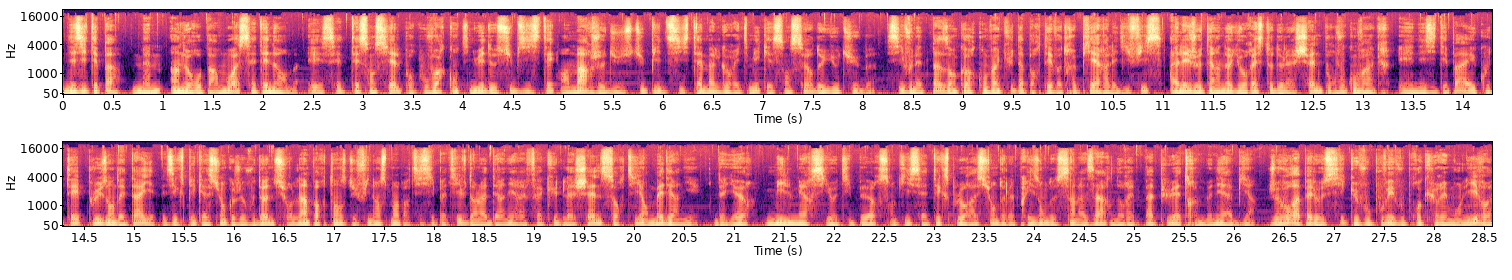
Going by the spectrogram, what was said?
N'hésitez pas, même 1 euro par mois c'est énorme et c'est essentiel pour pouvoir continuer de subsister en marge du stupide système algorithmique et censeur de YouTube. Si vous n'êtes pas encore convaincu d'apporter votre pierre à l'édifice, allez jeter un œil au reste de la chaîne pour vous et n'hésitez pas à écouter plus en détail les explications que je vous donne sur l'importance du financement participatif dans la dernière FAQ de la chaîne sortie en mai dernier. D'ailleurs, mille merci aux tipeurs sans qui cette exploration de la prison de Saint-Lazare n'aurait pas pu être menée à bien. Je vous rappelle aussi que vous pouvez vous procurer mon livre,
